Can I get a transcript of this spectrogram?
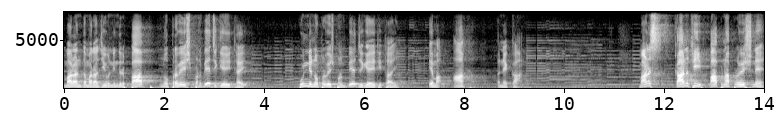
મારા તમારા જીવનની અંદર પાપનો પ્રવેશ પણ બે જગ્યાએ થાય, પુણ્યનો પ્રવેશ પણ બે જગ્યાએથી થાય, એમાં આંખ અને કાન. માણસ કાનથી પાપના પ્રવેશને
